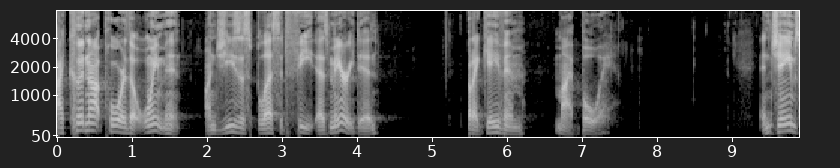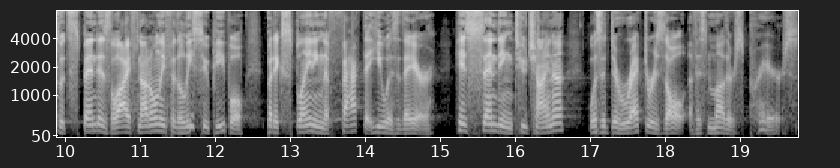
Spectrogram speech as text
I could not pour the ointment on Jesus' blessed feet as Mary did, but I gave him my boy. And James would spend his life not only for the Lisu people, but explaining the fact that he was there. His sending to China was a direct result of his mother's prayers.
